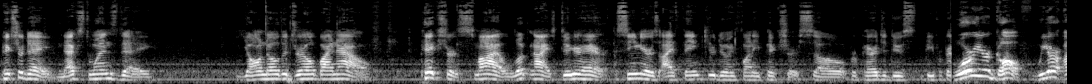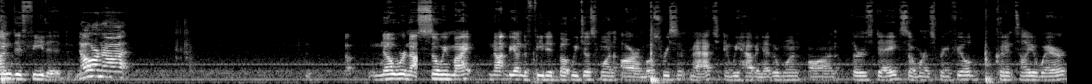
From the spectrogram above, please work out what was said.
Picture day, next Wednesday. Y'all know the drill by now. Pictures, smile, look nice, do your hair. Seniors, I think you're doing funny pictures, so prepared to do, be prepared. Warrior Golf, we are undefeated. No, we're not. No, we're not. So we might not be undefeated, but we just won our most recent match, and we have another one on Thursday somewhere in Springfield. Couldn't tell you where.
